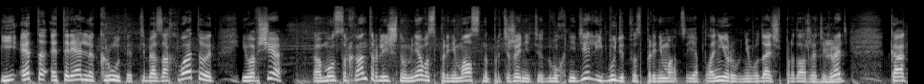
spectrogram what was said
И это, это реально круто, это тебя захватывает. И вообще, э, Monster Hunter лично у меня воспринимался на протяжении этих двух недель и будет восприниматься. Я планирую в него дальше продолжать Мгм. играть, как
